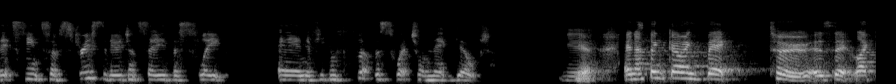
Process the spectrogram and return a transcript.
that sense of stress and urgency, the sleep, and if you can flip the switch on that guilt. Yeah. yeah. And I think going back too is that like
